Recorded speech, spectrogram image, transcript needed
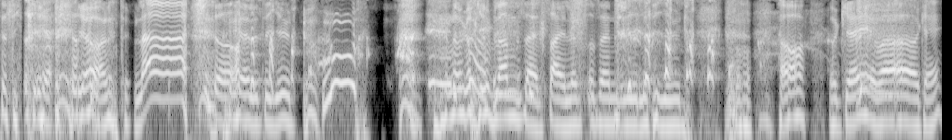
Sitter i hörnet typ. La! Är lite ljud. Någon gång ibland så här silence och sen lite ljud. Ja, okej, va, okej.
